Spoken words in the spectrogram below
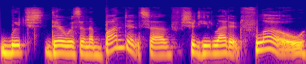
which there was an abundance of, should he let it flow,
